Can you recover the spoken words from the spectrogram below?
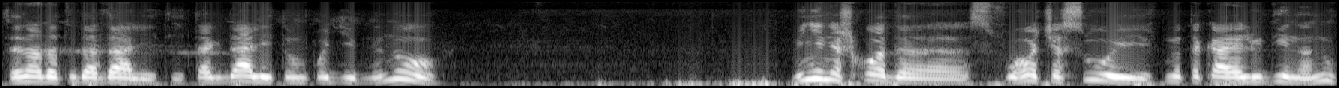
Це треба туди далі йти і так далі і тому подібне. Ну, мені не шкода свого часу і ну, така я людина. Ну,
